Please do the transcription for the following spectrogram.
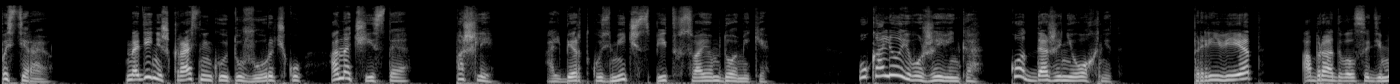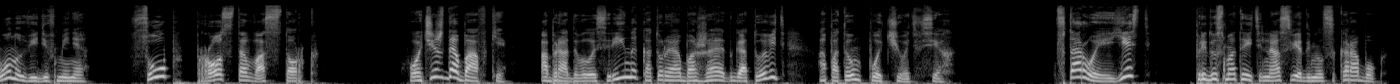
постираю. Наденешь красненькую тужурочку, она чистая. Пошли. Альберт Кузьмич спит в своем домике. Уколю его живенько, кот даже не охнет». «Привет!» — обрадовался Димон, увидев меня. «Суп — просто восторг!» «Хочешь добавки?» — обрадовалась Рина, которая обожает готовить, а потом подчивать всех. «Второе есть?» — предусмотрительно осведомился Коробок.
